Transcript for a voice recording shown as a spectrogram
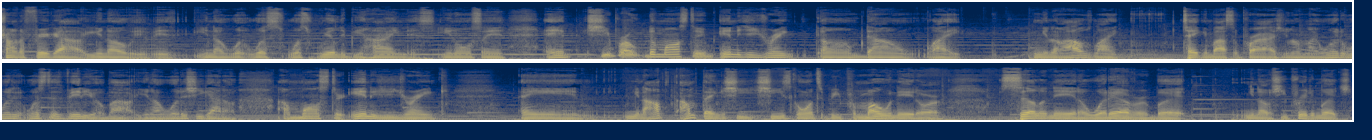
trying to figure out, you know, if it, you know what, what's what's really behind this. You know what I'm saying? And she broke the Monster Energy drink um, down like, you know, I was like taken by surprise. You know, I'm like, what what what's this video about? You know, what if she got a a Monster Energy drink? and you know I'm, I'm thinking she she's going to be promoting it or selling it or whatever but you know she pretty much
